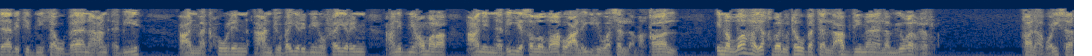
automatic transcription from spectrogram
ثابت بن ثوبان عن أبيه عن مكحول عن جبير بن نفير عن ابن عمر عن النبي صلى الله عليه وسلم قال إن الله يقبل توبة العبد ما لم يغرغر. قال أبو عيسى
